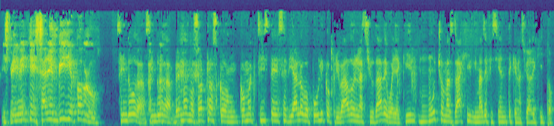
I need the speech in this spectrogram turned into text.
Experimenten sana envidia, Pablo. Sin duda, sin duda. Vemos nosotros con cómo existe ese diálogo público-privado en la ciudad de Guayaquil mucho más ágil y más eficiente que en la ciudad de Quito.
